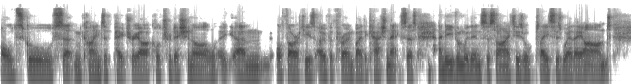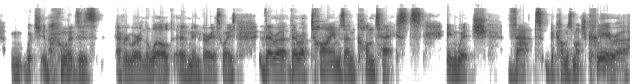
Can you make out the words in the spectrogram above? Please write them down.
old school, certain kinds of patriarchal, traditional um, authorities overthrown by the cash nexus. And even within societies or places where they aren't, which in other words is everywhere in the world um, in various ways there are there are times and contexts in which that becomes much clearer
